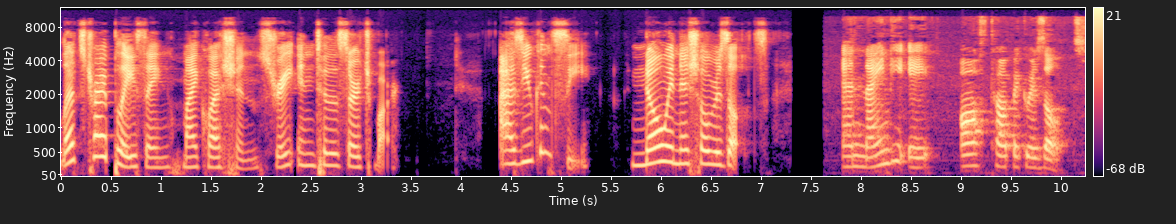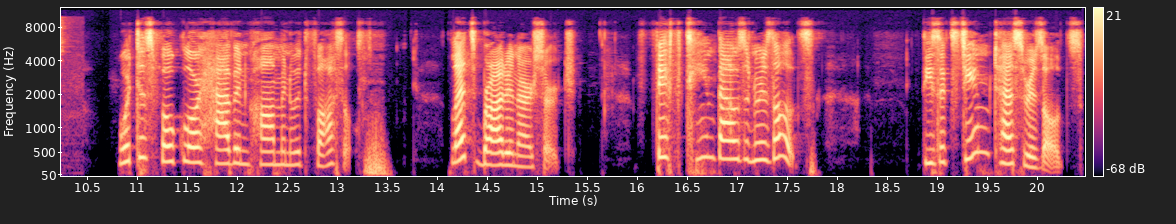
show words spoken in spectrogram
Let's try placing my question straight into the search bar. As you can see, no initial results, and 98 off topic results. What does folklore have in common with fossils? Let's broaden our search. 15,000 results! These extreme test results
